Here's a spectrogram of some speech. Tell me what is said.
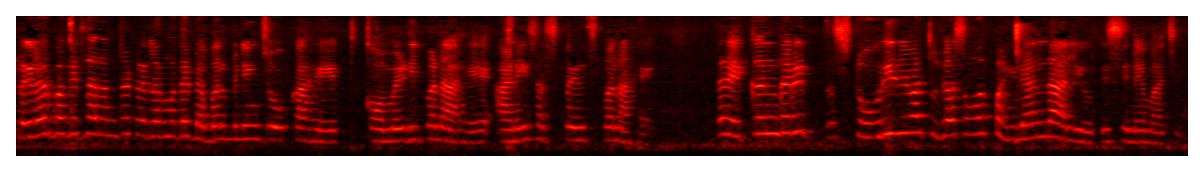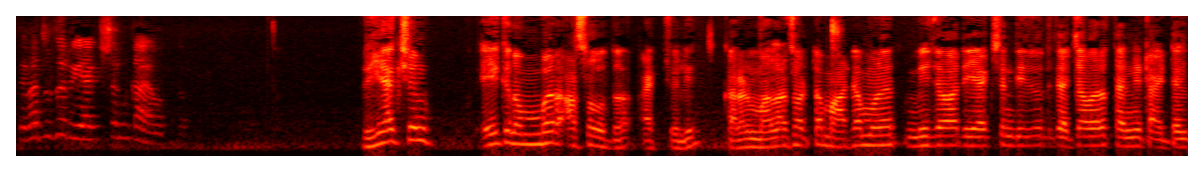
ट्रेलर बघितल्यानंतर ट्रेलरमध्ये डबल मिनिंग जोक आहेत कॉमेडी पण आहे आणि सस्पेन्स पण आहे. तर एकंदरीत स्टोरी जेव्हा तुझ्यासमोर पहिल्यांदा आली होती सिनेमाची तेव्हा तुझं रिॲक्शन काय होतं? रिॲक्शन एक नंबर असं होतं ऍक्च्युली कारण मला असं वाटतं माझ्यामुळे मी जेव्हा रिॲक्शन दिली होती त्याच्यावरच त्यांनी टायटल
